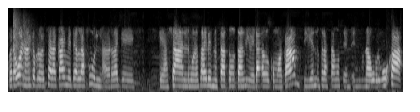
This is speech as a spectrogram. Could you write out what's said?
pero bueno, hay que aprovechar acá y meterla full. La verdad que, que allá en Buenos Aires no está todo tan liberado como acá. Si bien nosotros estamos en, una burbuja,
